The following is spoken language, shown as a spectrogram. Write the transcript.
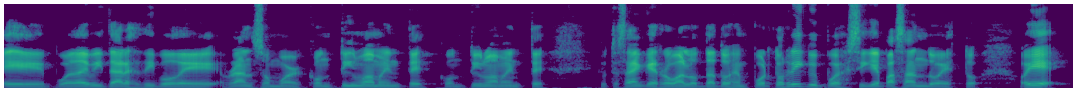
eh, pueda evitar ese tipo de ransomware continuamente, continuamente. Ustedes saben que roban los datos en Puerto Rico y pues sigue pasando esto. Oye,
